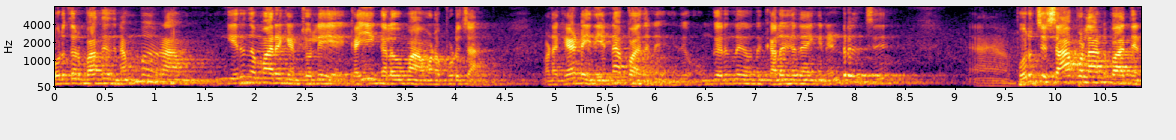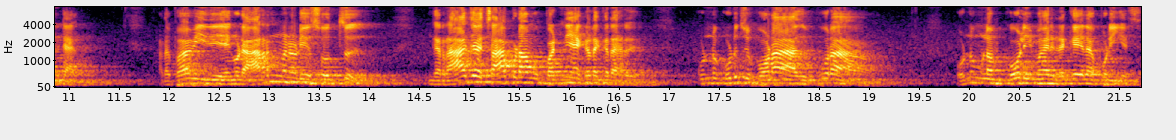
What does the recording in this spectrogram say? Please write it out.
ஒருத்தர் பார்த்து இது நம்ம நான் இங்கே இருந்த மாதிரி இருக்கேன்னு சொல்லி கையும் கழுவுமா அவனை பிடிச்சான். அவனை கேட்டேன் இது என்னப்பா இதுன்னு? இது உங்கள் இருந்து வந்து கழுகு தான் இங்கே நின்றுருந்துச்சு. பொறிச்சு சாப்பிட்லான்னு பார்த்துட்டேன் அட பாவி இது எங்களோட அரண்மனையுடைய சொத்து. இங்கே ராஜா சாப்பிடாம பட்னியாக கிடக்கிறாரு. குண்டு குடிச்சு போனால் அது பூரா ஒன்றும் இல்லாமல் கோழி மாதிரி ரெக்கையெல்லாம் பிடிங்கிச்சு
